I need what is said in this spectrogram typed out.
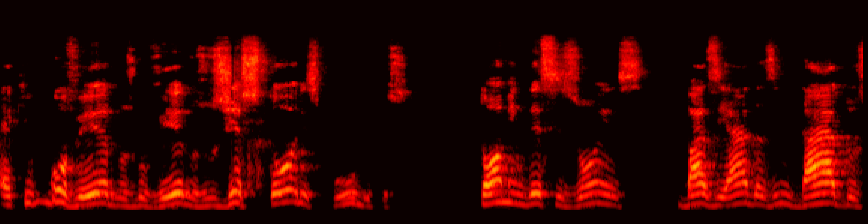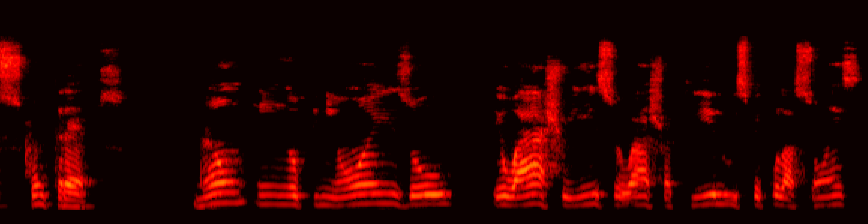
é que o governo, os governos, os gestores públicos tomem decisões baseadas em dados concretos, não em opiniões ou eu acho isso, eu acho aquilo, especulações.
